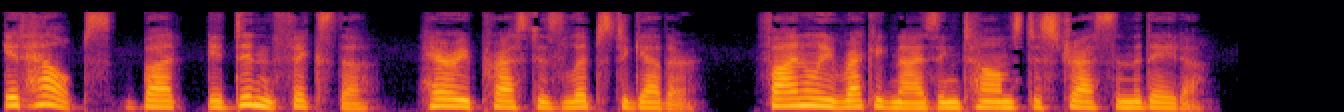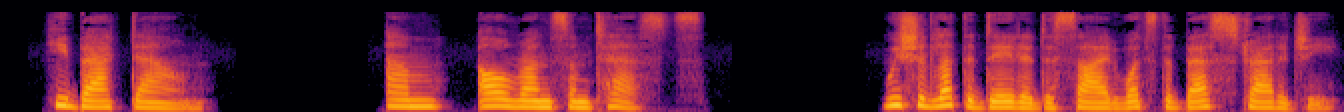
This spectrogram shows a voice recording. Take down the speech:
It helps, but it didn't fix the. Harry pressed his lips together, finally recognizing Tom's distress in the data. He backed down. Um, I'll run some tests. We should let the data decide what's the best strategy.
